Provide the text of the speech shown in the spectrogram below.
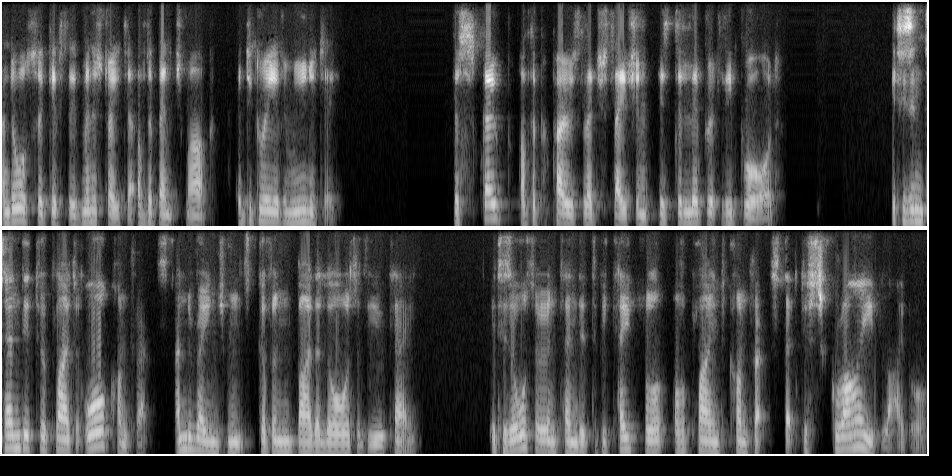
and also gives the administrator of the benchmark a degree of immunity. The scope of the proposed legislation is deliberately broad it is intended to apply to all contracts and arrangements governed by the laws of the UK. It is also intended to be capable of applying to contracts that describe LIBOR,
